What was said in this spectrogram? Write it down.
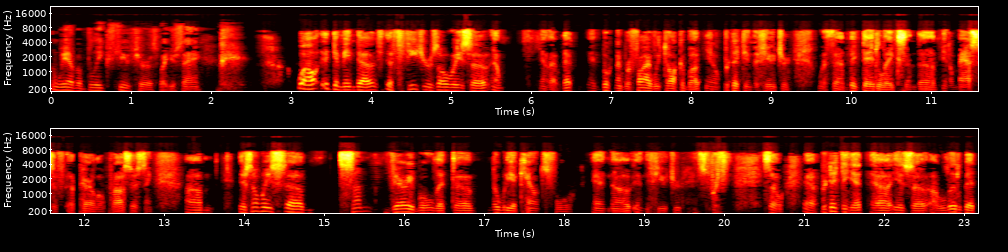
We have a bleak future, is what you're saying. Well, I mean, the, the future is always, uh, you know, that, that, in book number five, we talk about, you know, predicting the future with uh, big data lakes and, uh, you know, massive uh, parallel processing. Um, there's always uh, some variable that uh, nobody accounts for in, uh, in the future. so predicting it is a, a, little bit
